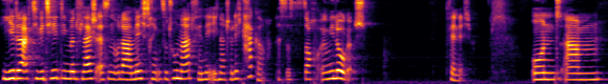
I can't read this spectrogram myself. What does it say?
jede Aktivität, die mit Fleischessen oder Milch trinken zu tun hat, finde ich natürlich Kacke. Es ist doch irgendwie logisch. Finde ich. Und ähm,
